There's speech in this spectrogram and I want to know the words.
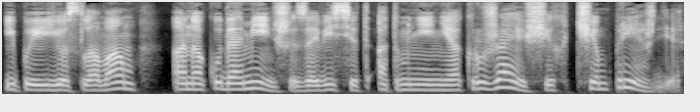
и, по ее словам, она куда меньше зависит от мнения окружающих, чем прежде,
